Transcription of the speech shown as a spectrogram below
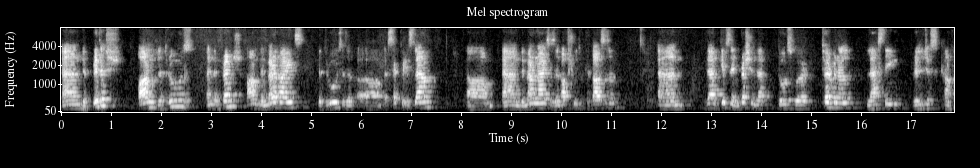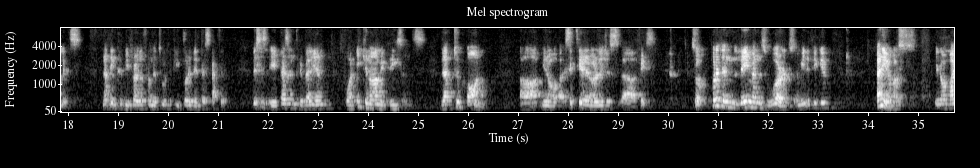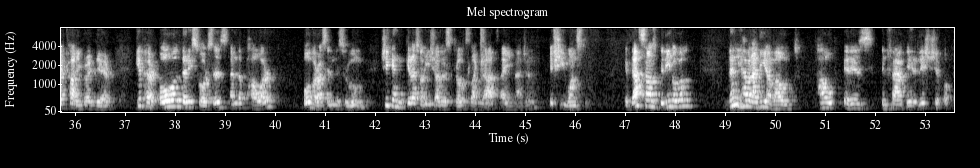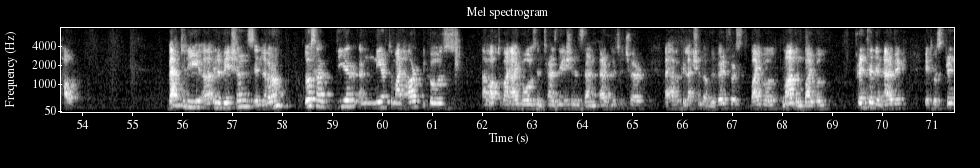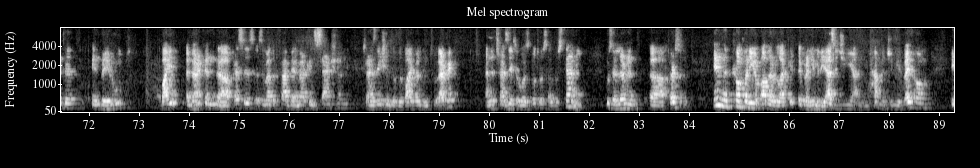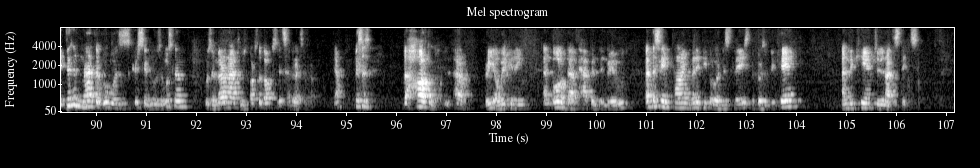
and the British armed the Druze, and the French armed the Maronites. The Druze is a, uh, a sect of Islam, um, and the Maronites is an offshoot of Catholicism. And that gives the impression that those were terminal, lasting religious conflicts. Nothing could be further from the truth if you put it in perspective. This is a peasant rebellion for economic reasons that took on, uh, you know, a sectarian or religious uh, face. So put it in layman's words. I mean, if you give any of us, you know, my colleague right there, give her all the resources and the power over us in this room, she can get us on each other's throats like that, I imagine, if she wants to. If that sounds believable, then you have an idea about how it is, in fact, a relationship of power. Back to the uh, innovations in Lebanon, those are dear and near to my heart because I'm up to my eyeballs in translations and Arab literature. I have a collection of the very first Bible, modern Bible, printed in Arabic. It was printed in Beirut by American uh, presses. As a matter of fact, the Americans sanctioned translations of the Bible into Arabic, and the translator was Butros al-Bustani, who's a learned uh, person, in the company of other like Ibrahim al-Yazigi and Muhammad Jamil Bayham. It didn't matter who was Christian, who was a Muslim, who's a Maronite, who's Orthodox, etc., etc. Yeah, this is the heart of Arab reawakening, and all of that happened in Beirut. At the same time, many people were displaced because of decay, and they came to the United States.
